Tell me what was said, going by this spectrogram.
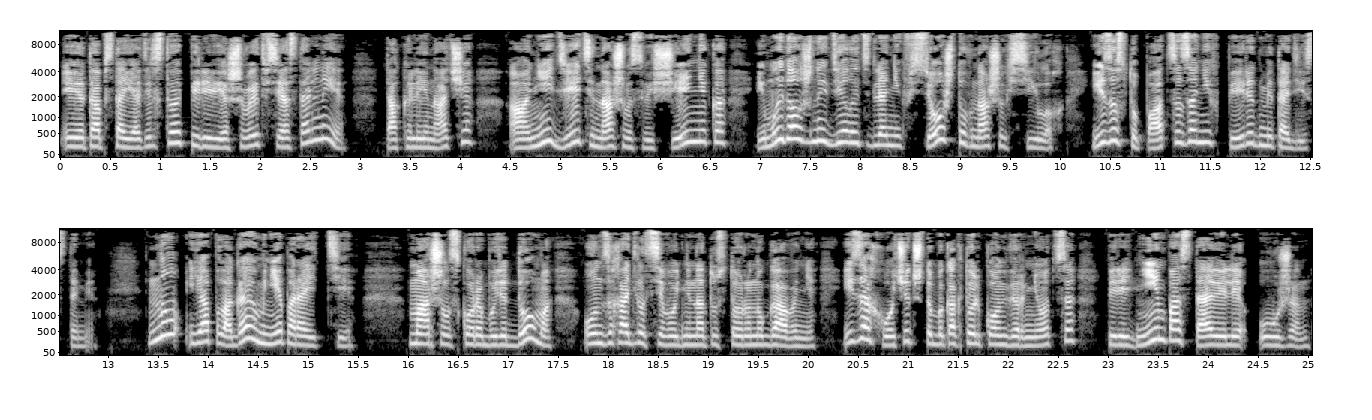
и это обстоятельство перевешивает все остальные. Так или иначе, они дети нашего священника, и мы должны делать для них все, что в наших силах, и заступаться за них перед методистами. «Ну, я полагаю, мне пора идти. Маршал скоро будет дома, он заходил сегодня на ту сторону гавани и захочет, чтобы как только он вернется, перед ним поставили ужин.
